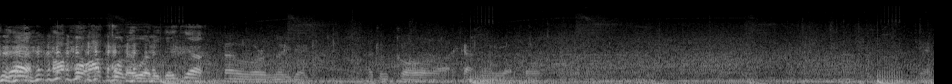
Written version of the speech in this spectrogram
Yeah, I thought, I thought I would did, yeah. Oh, or like, I don't call it that. I can't remember I call it. Yeah.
